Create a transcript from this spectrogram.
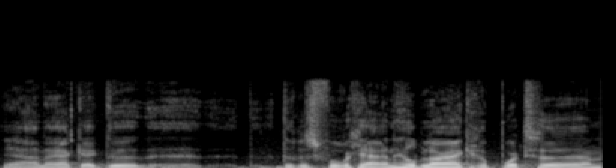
Ja, nou ja, kijk, er is vorig jaar een heel belangrijk rapport uh, uh,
